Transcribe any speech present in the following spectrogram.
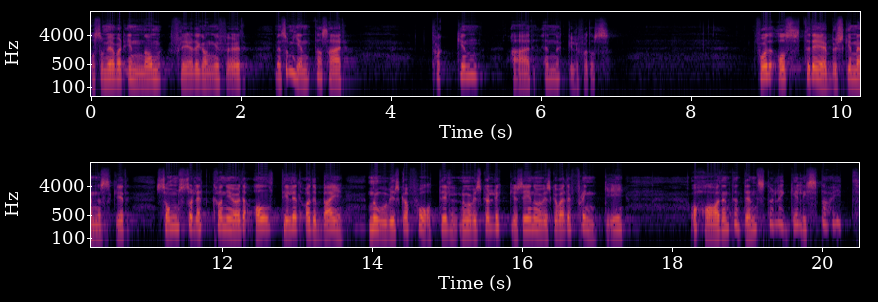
Og som vi har vært innom flere ganger før, men som gjentas her Takken er en nøkkel for oss. For oss treberske mennesker som så lett kan gjøre alt til et arbeid, noe vi skal få til, noe vi skal lykkes i, noe vi skal være flinke i, og har en tendens til å legge lista høyt.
